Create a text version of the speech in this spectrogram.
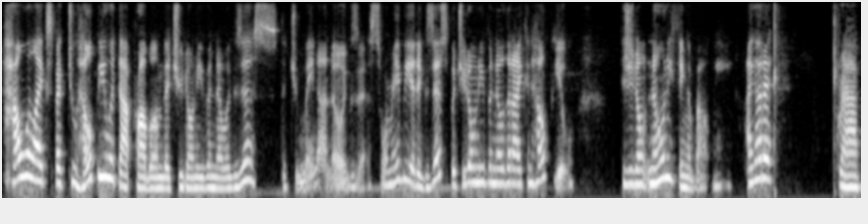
how will I expect to help you with that problem that you don't even know exists, that you may not know exists, or maybe it exists but you don't even know that I can help you because you don't know anything about me. I got to grab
